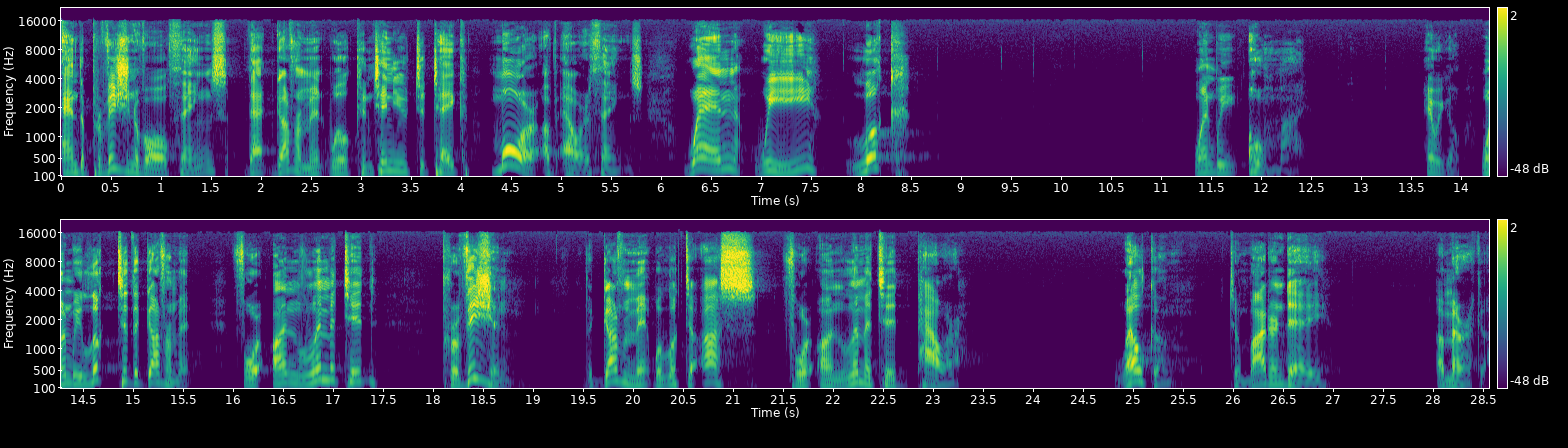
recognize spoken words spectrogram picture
and the provision of all things, that government will continue to take more of our things. When we look, when we, oh my, here we go. When we look to the government for unlimited provision, the government will look to us for unlimited power. Welcome to modern day America.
